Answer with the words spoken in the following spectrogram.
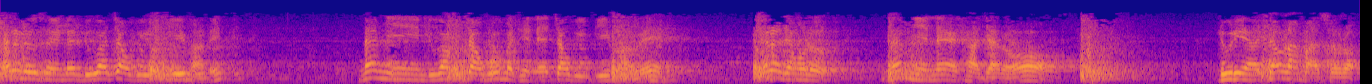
အဲ့လိုဆိုရင်လည်းလူကကြောက်ပြီးတော့ပြေးမှာလေ နတ်မြင်လူကမကြောက်ဘူးမထင်နဲ့ကြောက်ပြီးပြေးမှာပဲအဲ့ဒါကြောင့်မလို့နတ်မြင်တဲ့အခါကျတော့လူတွေဟာကြောက်လာမှာဆိုတော့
